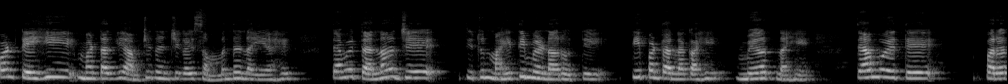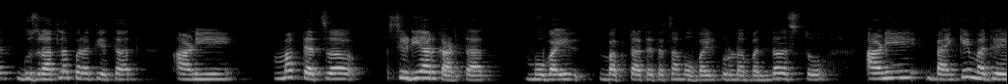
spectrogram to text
पण तेही म्हणतात की आमची त्यांचे काही संबंध नाही आहेत. त्यामुळे त्यांना जे तिथून माहिती मिळणार होती ती पण त्यांना काही मिळत नाही. त्यामुळे ते परत गुजरातला परत येतात आणि मग त्याचं सी डी आर काढतात. मोबाईल बघतात तर त्याचा मोबाईल पूर्ण बंद असतो. आणि बँकेमध्ये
